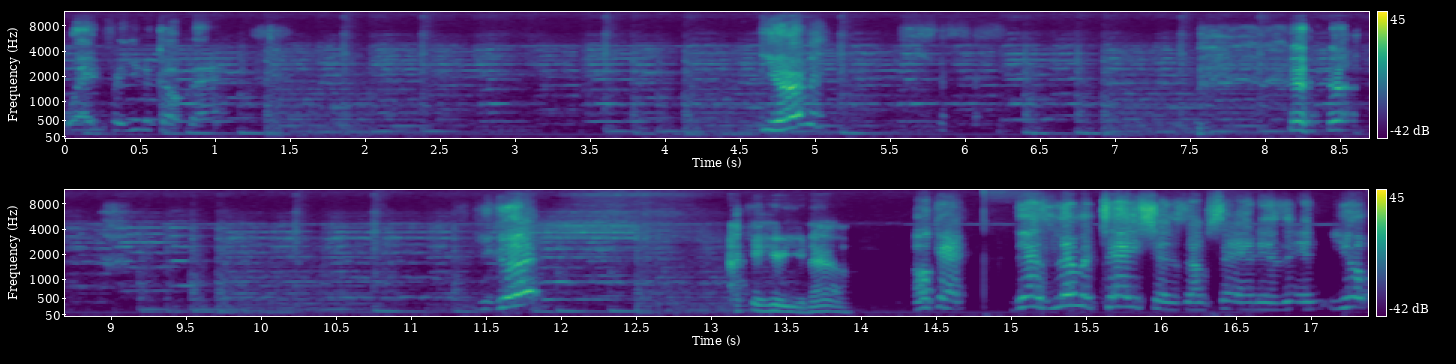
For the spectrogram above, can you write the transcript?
waiting for you to come back. You heard me? You good? I can hear you now. Okay. There's limitations. I'm saying is, and you,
